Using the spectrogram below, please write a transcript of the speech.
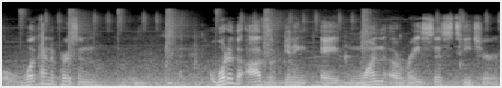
what kind of person? What are the odds of getting a one a racist teacher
